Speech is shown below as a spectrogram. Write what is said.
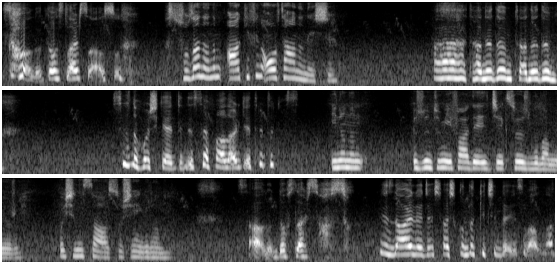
Sağ olun dostlar sağ olsun. Suzan Hanım Akif'in ortağının eşi. Ah, tanıdım, tanıdım. Siz de hoş geldiniz, sefalar getirdiniz. İnanın üzüntümü ifade edecek söz bulamıyorum. Başınız sağ olsun Şengül Hanım. Sağ olun dostlar sağ olsun. Biz de ailece şaşkınlık içindeyiz vallahi.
